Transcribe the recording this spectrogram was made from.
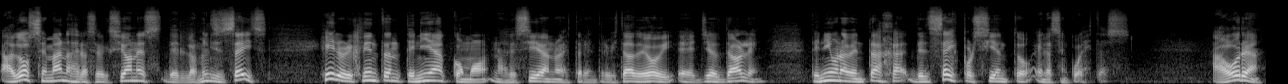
a dos semanas de las elecciones del 2016, Hillary Clinton tenía, como nos decía nuestra entrevistada de hoy, eh, Jill Darling, tenía una ventaja del 6% en las encuestas. Ahora,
